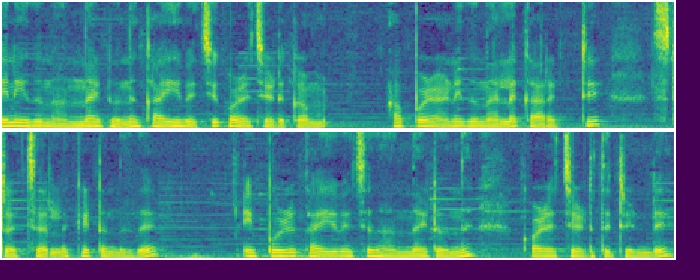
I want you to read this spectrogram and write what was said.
ഇനി ഇത് നന്നായിട്ടൊന്ന് കൈ വെച്ച് കുഴച്ചെടുക്കാം. അപ്പോഴാണ് ഇത് നല്ല കറക്റ്റ് സ്ട്രെച്ചറിൽ കിട്ടുന്നത്. ഇപ്പോഴും കൈ വെച്ച് നന്നായിട്ടൊന്ന് കുഴച്ചെടുത്തിട്ടുണ്ട്.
